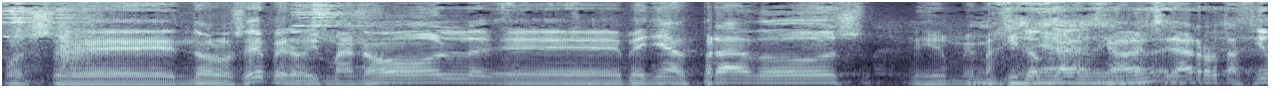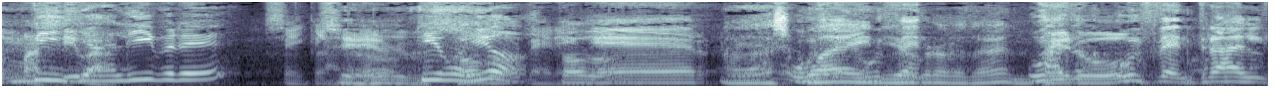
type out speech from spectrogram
Pues eh, no lo sé, pero Imanol, eh, Beñat Prados, me, imagino que, será rotación masiva. Villa Libre. Sí, Sí, Digo todos, yo. Berenguer, A las un- Quain, un yo creo que también. un- Perú. Un central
